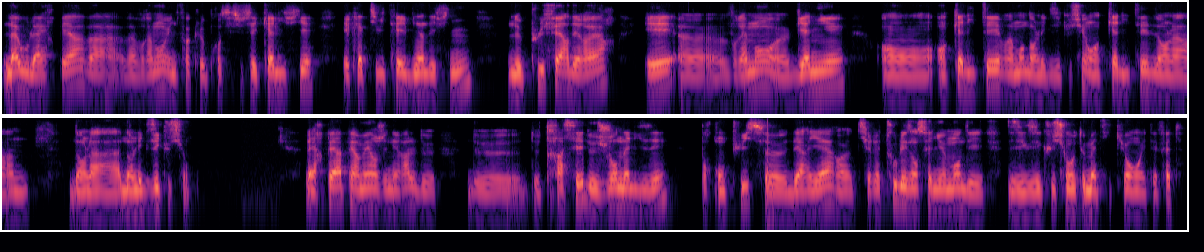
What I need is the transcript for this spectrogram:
Là où la RPA va, vraiment, une fois que le processus est qualifié et que l'activité est bien définie, ne plus faire d'erreurs et euh, vraiment gagner en, qualité vraiment dans l'exécution, en qualité dans la dans la dans l'exécution. La RPA permet en général de, de tracer, de journaliser pour qu'on puisse euh, derrière euh, tirer tous les enseignements des, des, exécutions automatiques qui auront été faites.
